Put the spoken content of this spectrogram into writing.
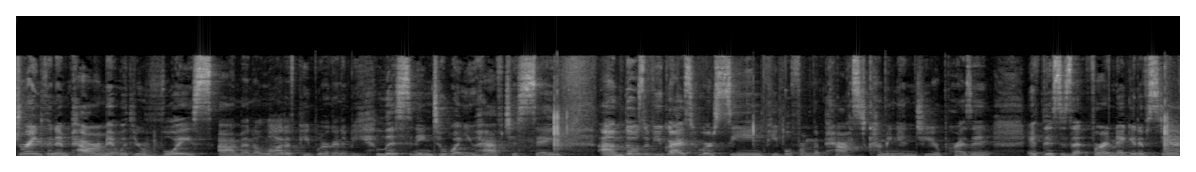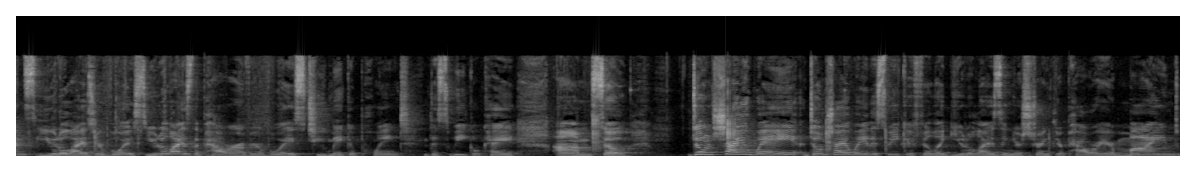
strength and empowerment with your voice. Um, and a lot of people are going to be listening to what you have to say. Um, those of you guys who are seeing people from the past coming into your present, if this is for a negative stance, utilize your voice. Utilize the power of your voice to make a point this week, okay? Um, so don't shy away. Don't shy away this week. I feel like utilizing your strength, your power, your mind,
